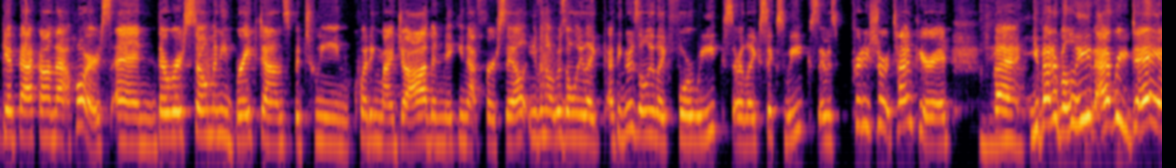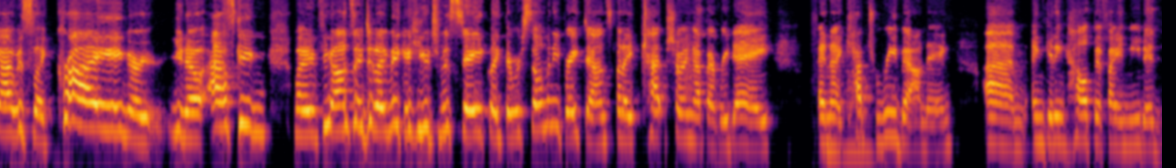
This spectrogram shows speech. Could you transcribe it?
get back on that horse? And there were so many breakdowns between quitting my job and making that first sale, even though it was only like, I think it was only like four weeks or like six weeks. It was pretty short time period Yeah. but you better believe every day I was like crying or you know asking my fiance did I make a huge mistake like there were so many breakdowns but I kept showing up every day and I kept rebounding um, and getting help if I needed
